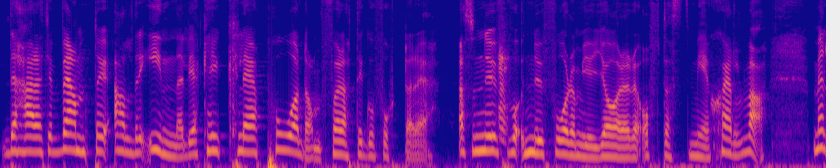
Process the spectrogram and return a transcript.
det här att jag väntar ju aldrig in eller jag kan ju klä på dem för att det går fortare. Alltså nu, får- nu får de ju göra det oftast mer själva. Men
